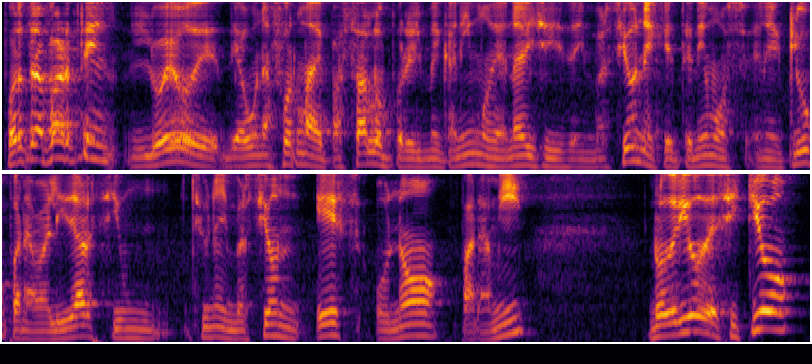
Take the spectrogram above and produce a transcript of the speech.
Por otra parte, luego de, alguna forma de pasarlo por el mecanismo de análisis de inversiones que tenemos en el club para validar si, una inversión es o no para mí, Rodrigo desistió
